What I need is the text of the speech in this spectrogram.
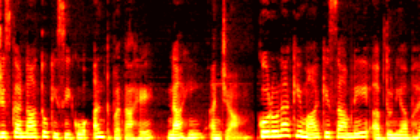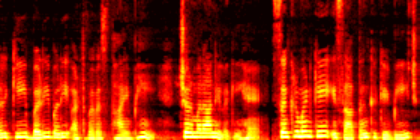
जिसका ना तो किसी को अंत पता है, ना ही अंजाम। कोरोना की मार के सामने अब दुनिया भर की बड़ी बड़ी अर्थव्यवस्थाएँ भी चरमराने लगी हैं। संक्रमण के इस आतंक के बीच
